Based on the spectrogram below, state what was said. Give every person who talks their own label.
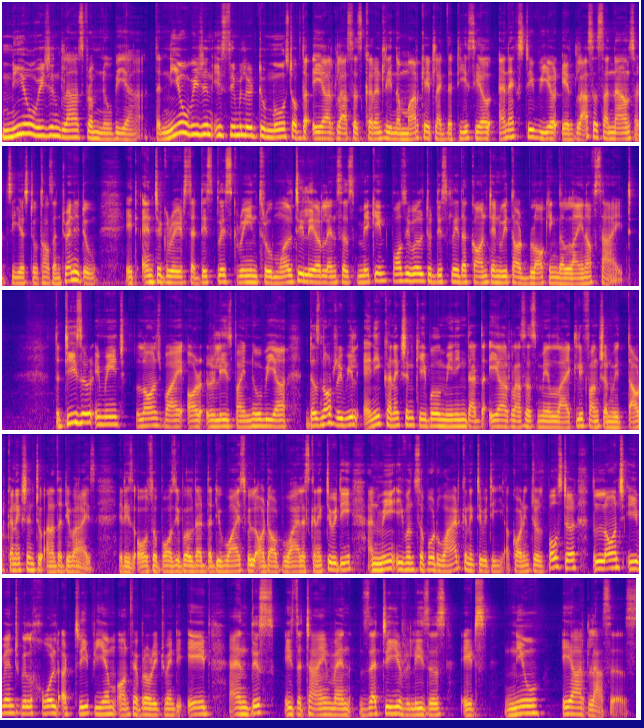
Speaker 1: Neo Vision glass from Nubia. The Neo Vision is similar to most of the AR glasses currently in the market like the TCL NXTWEAR Air glasses announced at CES 2022. It integrates the display screen through multi-layer lenses making it possible to display the content without blocking the line of sight. The teaser image launched by or released by Nubia does not reveal any connection cable meaning that the AR glasses may likely function without connection to another device. It is also possible that the device will adopt wireless connectivity and may even support wired connectivity. According to the poster, the launch event will hold at 3 pm on February 28th and this is the time when ZTE releases its new AR glasses.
